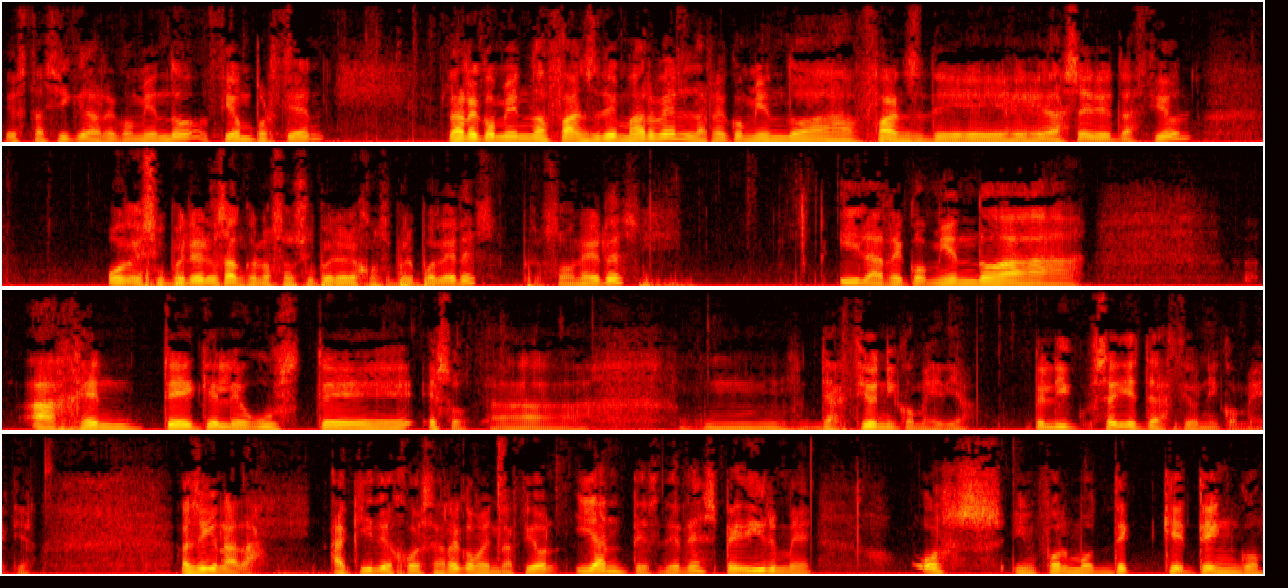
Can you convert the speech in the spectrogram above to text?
Esta sí que la recomiendo, 100%. La recomiendo a fans de Marvel, la recomiendo a fans de la serie de acción o de superhéroes, aunque no son superhéroes con superpoderes, pero son héroes. Y la recomiendo a, a gente que le guste eso, mm, de acción y comedia. series de acción y comedia. Así que nada, aquí dejo esa recomendación y antes de despedirme os informo de que tengo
